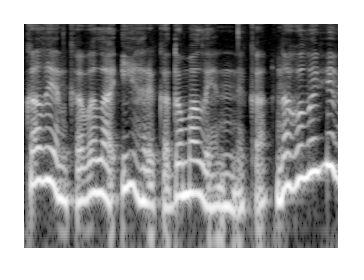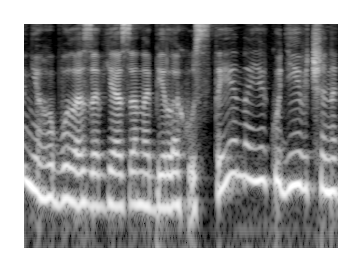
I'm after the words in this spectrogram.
Калинка вела Ігрика до малинника. На голові в нього була зав'язана біла хустина, як у дівчини.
